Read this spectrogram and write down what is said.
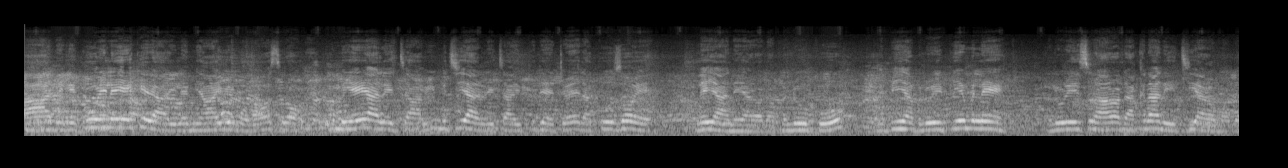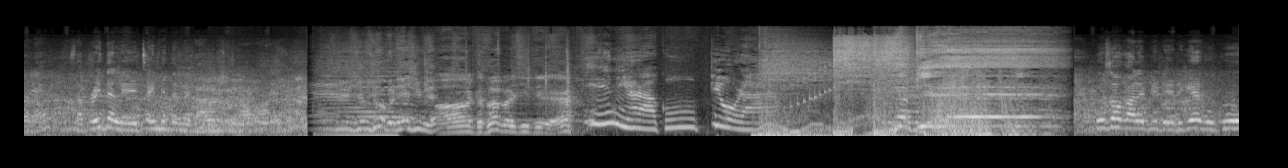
အာတကယ်ကိုယ်လေးရိုက်ခဲ့တာတွေလည်းအများကြီးပဲပေါ့နော်ဆိုတော့မရဲရလဲကြာပြီမကြည့်ရလဲကြာပြီဖြစ်တဲ့အတွက်ဒါကိုစော့ရဲ့လက်ရနေရတော့ဒါဘလို့ကိုမပြင်းရဘလို့ပြင်းမလဲဘလို့တွေဆိုတာတော့ဒါခဏနေကြည့်ရတော့မှာပေါ့နော်ဒါပြိတ္တလည်းချိန်နေတဲ့မဲ့ကားလို့ရှိပါပါတယ်ရင်ကျွတ်ဘယ်နည်းရှိပြီလဲအာတပတ်ပဲရှိသေးတယ်အင်းနေရတာကိုပျော်တာ ကိုစော့ကလည်းပြစ်တယ်တကယ်ကိုကို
